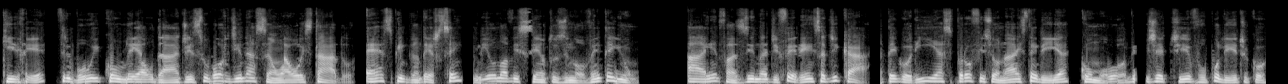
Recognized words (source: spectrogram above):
que retribui com lealdade e subordinação ao Estado. Esping Andersen, 1991. A ênfase na diferença de categorias profissionais teria, como objetivo político,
